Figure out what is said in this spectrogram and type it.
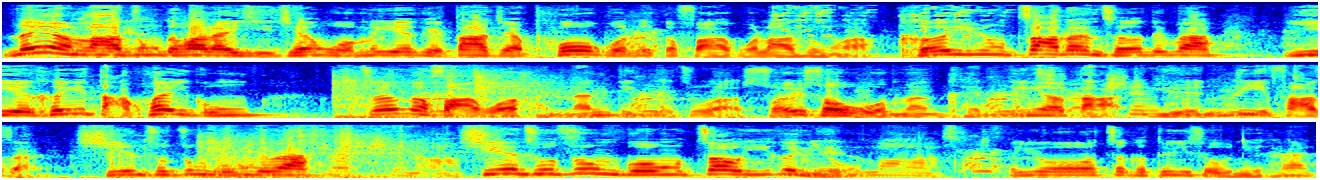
那样拉中的话呢，以前我们也给大家破过那个法国拉中啊，可以用炸弹车对吧？也可以打快攻，这个法国很难顶得住啊。所以说我们肯定要打原地发展，先出重攻对吧？先出重攻造一个牛。哎呦，这个对手你看，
